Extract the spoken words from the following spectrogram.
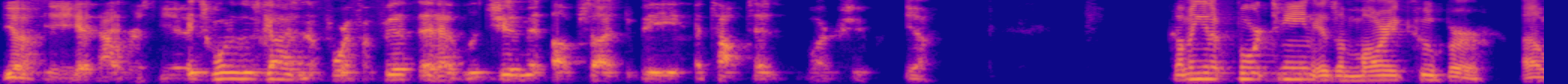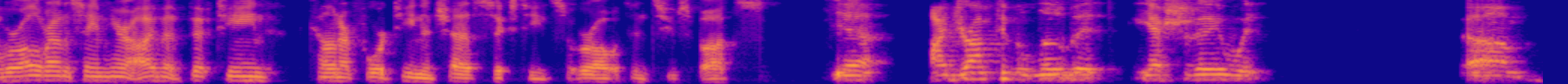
Yeah. to see Yeah. how risky it is. It's one of those guys in the fourth or fifth that have legitimate upside to be a top 10 wide receiver. Yeah. Coming in at 14 is Amari Cooper. Uh, we're all around the same here. I'm at 15, Connor 14, and Chaz 16. So we're all within two spots. Yeah, I dropped him a little bit yesterday with, um,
